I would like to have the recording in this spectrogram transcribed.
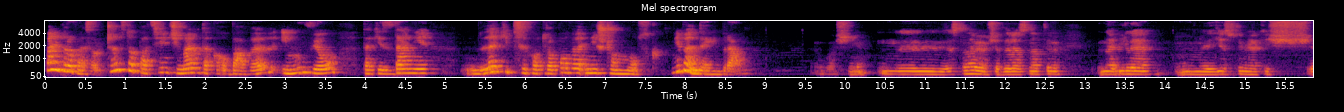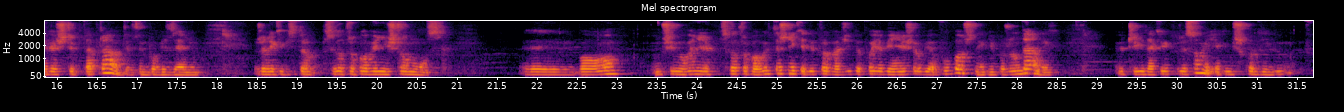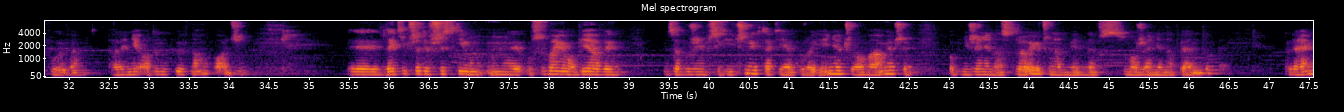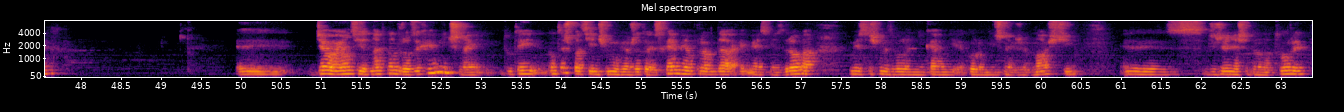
Pani profesor, często pacjenci mają taką obawę i mówią takie zdanie: leki psychotropowe niszczą mózg. Nie będę ich brał. Właśnie. Yy, Zastanawiam się teraz nad tym, na ile mm, jest w tym jakieś, jakaś szczypta prawdy w tym powiedzeniu, że leki psychotropowe niszczą mózg. Yy, Bo przyjmowanie leków psychotropowych też niekiedy prowadzi do pojawienia się objawów ubocznych, niepożądanych, czyli takich, które są jakimś szkodliwym wpływem, ale nie o ten wpływ nam chodzi. Yy, Leki przede wszystkim yy, usuwają objawy zaburzeń psychicznych, takie jak urojenia, czy omamy, czy obniżenie nastroju, czy nadmierne wzmożenie napędu, lęk, Yy, działając jednak na drodze chemicznej. Tutaj no też pacjenci mówią, że to jest chemia, prawda, chemia jest niezdrowa. My jesteśmy zwolennikami ekologicznej żywności, yy, zbliżenia się do natury,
